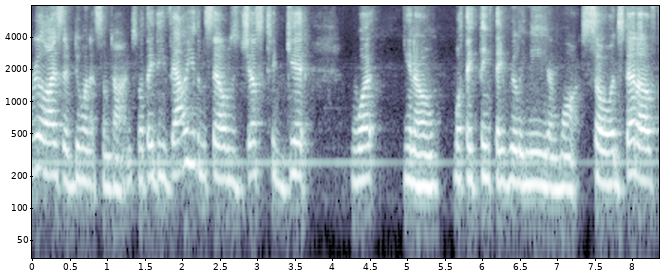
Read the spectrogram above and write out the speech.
realize they're doing it sometimes but they devalue themselves just to get what you know what they think they really need or want. So instead of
